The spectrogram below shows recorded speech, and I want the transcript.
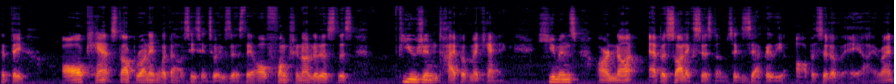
That they all can't stop running without ceasing to exist. They all function under this this fusion type of mechanic humans are not episodic systems, exactly the opposite of AI, right?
